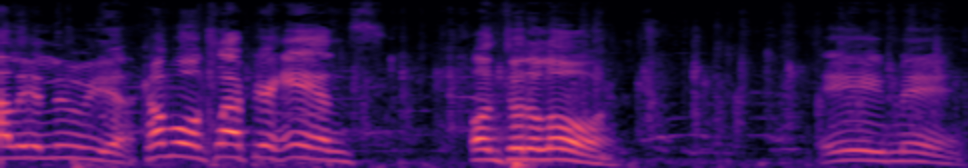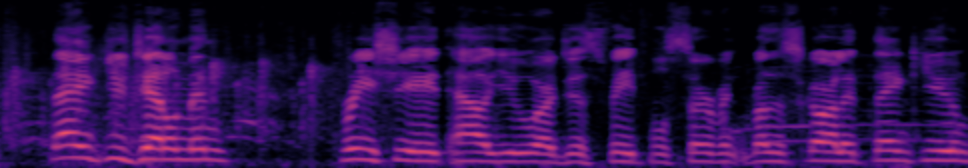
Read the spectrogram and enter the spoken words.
Hallelujah. Come on, clap your hands unto the Lord. Amen. Thank you, gentlemen. Appreciate how you are just faithful servant. Brother Scarlett, thank you.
